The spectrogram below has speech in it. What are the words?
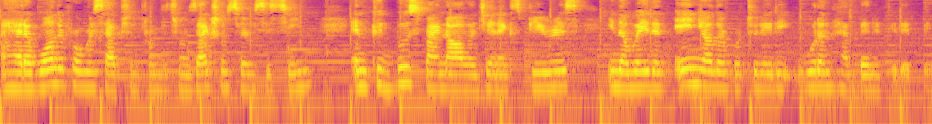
I had a wonderful reception from the transaction services team and could boost my knowledge and experience in a way that any other opportunity wouldn't have benefited me.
